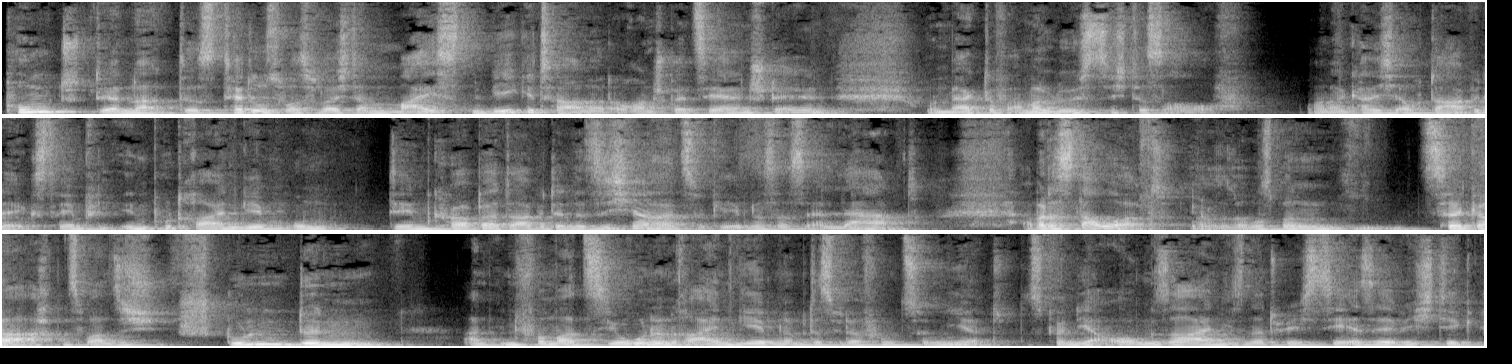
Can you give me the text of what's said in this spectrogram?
Punkt der, des Tattoos, was vielleicht am meisten wehgetan hat, auch an speziellen Stellen und merkt auf einmal löst sich das auf. Und dann kann ich auch da wieder extrem viel Input reingeben, um dem Körper da wieder eine Sicherheit zu geben, dass er es erlernt. Aber das dauert. Also da muss man circa 28 Stunden an Informationen reingeben, damit das wieder funktioniert. Das können die Augen sein, die sind natürlich sehr, sehr wichtig.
